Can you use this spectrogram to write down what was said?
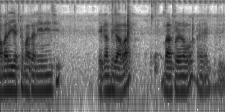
আবার এই একটা পাতা নিয়ে নিয়েছি। এখান থেকে আবার বার করে নেব। এক, দুই।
